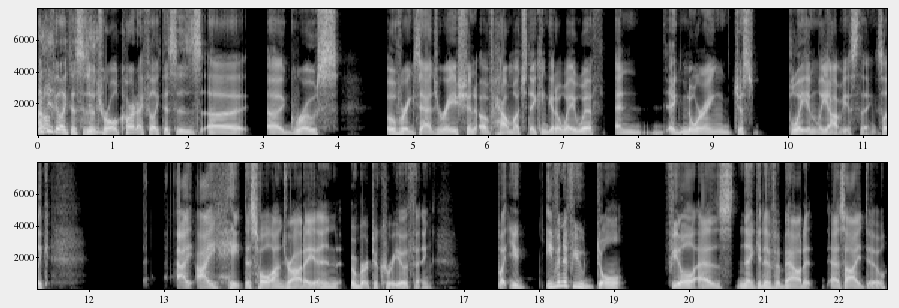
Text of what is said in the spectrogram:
I don't is- feel like this is this a is- troll card. I feel like this is uh, a gross over exaggeration of how much they can get away with and ignoring just blatantly obvious things. Like I I hate this whole Andrade and Humberto Carrillo thing. But you even if you don't feel as negative about it as I do,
